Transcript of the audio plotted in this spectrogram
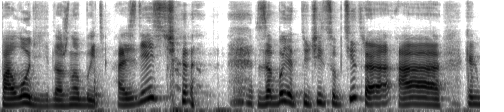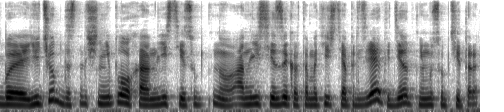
по логике должно быть. А здесь забыли отключить субтитры, а как бы YouTube достаточно неплохо английский, суб, ну, английский язык автоматически определяет и делает к нему субтитры.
